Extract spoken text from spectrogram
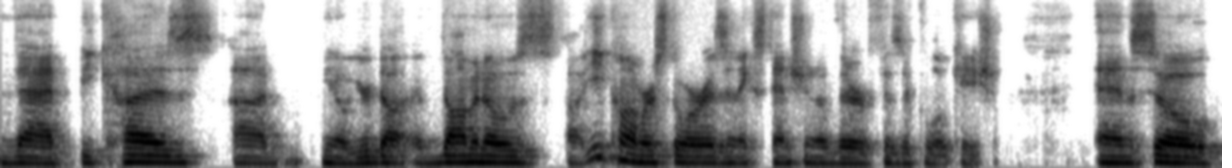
that because uh, you know your Do- Domino's uh, e-commerce store is an extension of their physical location and so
